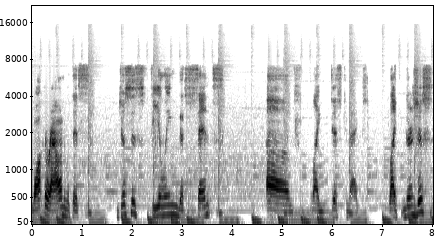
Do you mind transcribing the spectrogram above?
walk around with this just this feeling, this sense of like disconnect. Like there's just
